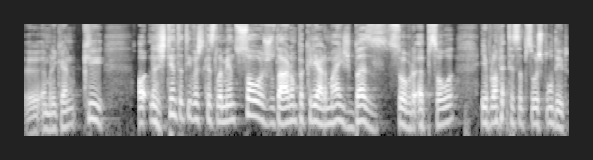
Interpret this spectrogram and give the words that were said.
uh, americano, que nas tentativas de cancelamento só ajudaram para criar mais buzz sobre a pessoa e provavelmente essa pessoa explodir.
